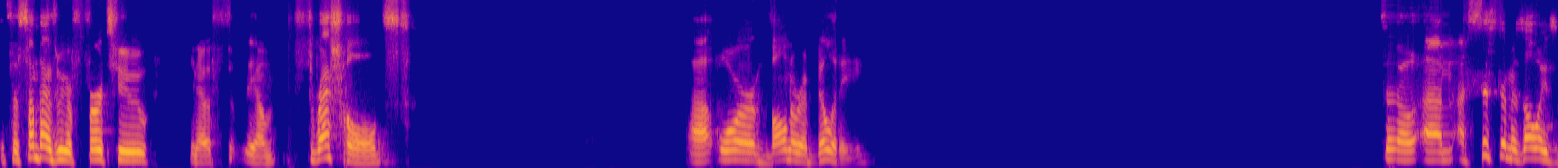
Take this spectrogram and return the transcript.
And so sometimes we refer to, you know, you know, thresholds uh, or vulnerability. So um, a system is always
